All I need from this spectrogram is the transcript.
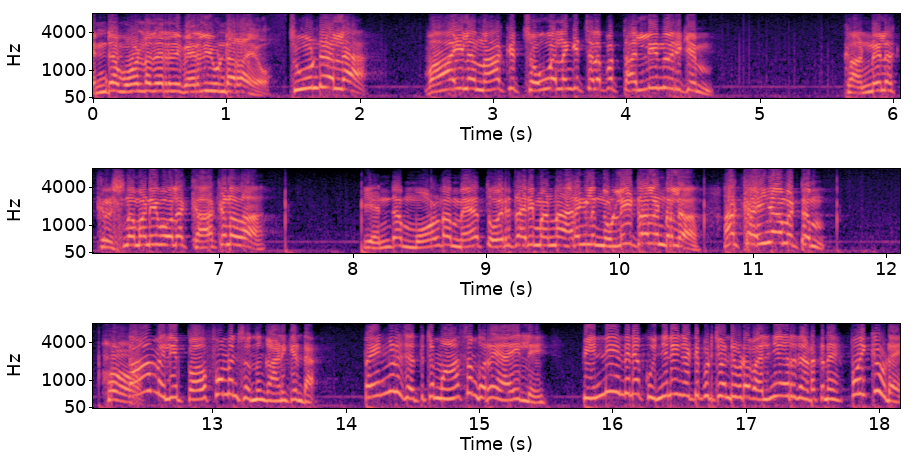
എന്റെ മോളുടെ തരുന്ന വിരലി ഉണ്ടാറായോ? ചൂണ്ടല്ല. വായിലെ നാക്ക് ചൊവ്വല്ലെങ്കിൽ ചിലപ്പോ തല്ലിന്നിരിക്കും കണ്ണിലെ കൃഷ്ണമണി പോലെ കാക്കണതാ. എന്റെ മോളുടെ മേത്ത് ഒരു തരി മണ്ണ് ആരെങ്കിലും നുള്ളിയിട്ടാലുണ്ടല്ലോ. ആ കഴിയാൻ ഹാ. താൻ വലിയ പെർഫോമൻസ് ഒന്നും കാണിക്കണ്ട. പെങ്ങൾ ചത്തിട്ട് മാസം കുറെ ആയില്ലേ? പിന്നെ ഇതിനെ കുഞ്ഞിനെ കെട്ടിപ്പിടിച്ചോണ്ട് ഇവിടെ വലിഞ്ഞേറി നടക്കണേ. പൊയ്ക്കൂടെ?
